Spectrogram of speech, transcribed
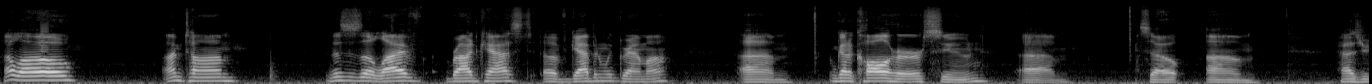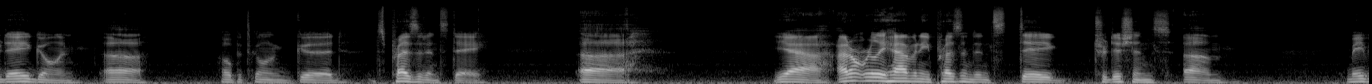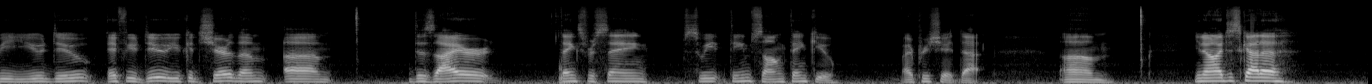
Hello, I'm Tom. This is a live broadcast of Gabbing with Grandma. Um, I'm gonna call her soon. Um, so um, how's your day going? Uh, hope it's going good. It's President's Day. Uh, yeah, I don't really have any President's Day traditions. Um, maybe you do. If you do, you could share them. Um, Desire, thanks for saying sweet theme song. Thank you. I appreciate that. Um, you know, I just gotta.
